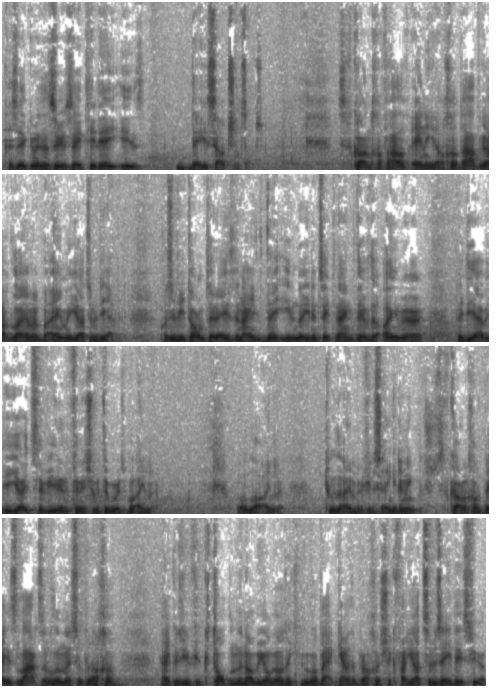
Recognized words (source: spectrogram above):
Because the ikkim mitzvah say today is day such and such. Because if you told him today is the ninth day, even though you didn't say the ninth day of the Omer, the Avdi Yaitsev, you didn't finish with the words Ba'omer. Or La Omer. To the Omer if you're saying it in English. Because if you told them the number, you won't be able to go back and count the bracha. Shekfar Yatsev Zaydei Sfira.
